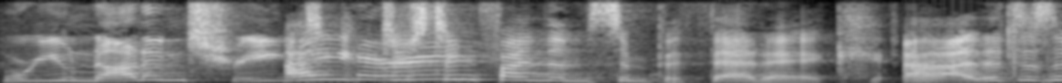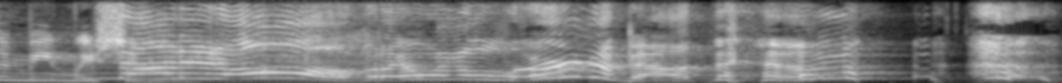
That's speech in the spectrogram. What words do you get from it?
Were you not intrigued? I just didn't find them sympathetic. Uh, that doesn't mean we should. not at all, but I want to learn about them.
